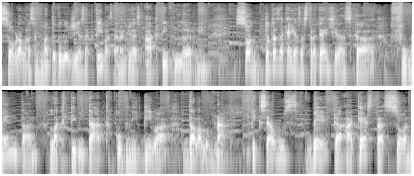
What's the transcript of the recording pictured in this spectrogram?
sobre les metodologies actives, en anglès Active Learning. Són totes aquelles estratègies que fomenten l'activitat cognitiva de l'alumnat. Fixeu-vos bé que aquestes són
